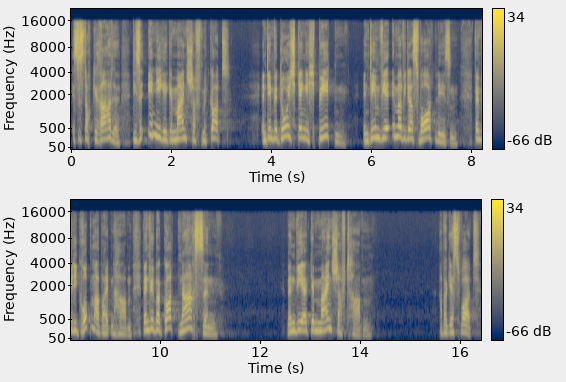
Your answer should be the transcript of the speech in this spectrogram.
ist es doch gerade diese innige Gemeinschaft mit Gott, indem wir durchgängig beten, indem wir immer wieder das Wort lesen, wenn wir die Gruppenarbeiten haben, wenn wir über Gott nachsinnen, wenn wir Gemeinschaft haben. Aber guess what?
